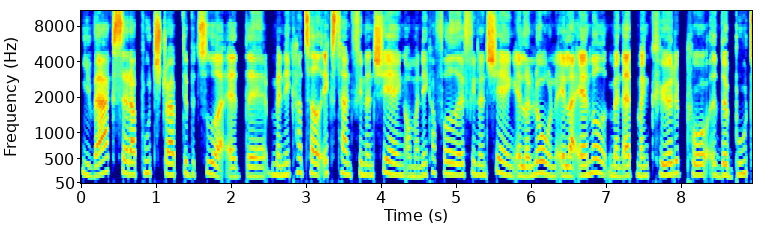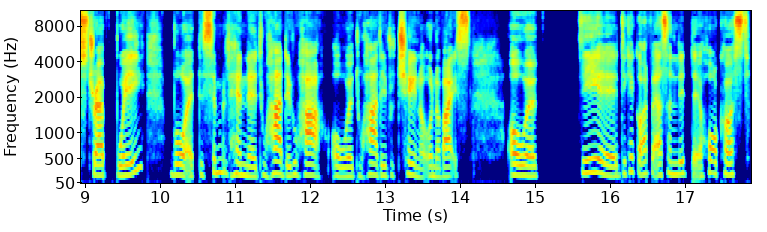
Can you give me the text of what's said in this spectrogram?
iværksætter. Bootstrap, det betyder, at øh, man ikke har taget ekstern finansiering, og man ikke har fået øh, finansiering eller lån eller andet, men at man kører det på the bootstrap way, hvor at det simpelthen, øh, du har det, du har, og øh, du har det, du tjener undervejs. Og øh, det, øh, det kan godt være sådan lidt øh, hård kost,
